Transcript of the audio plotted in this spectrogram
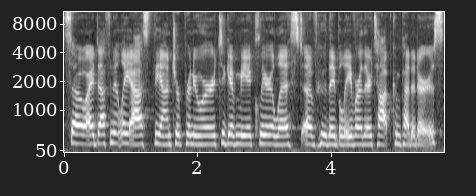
So I definitely ask the entrepreneur to give me a clear list of who they believe are their top competitors.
